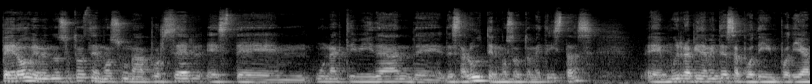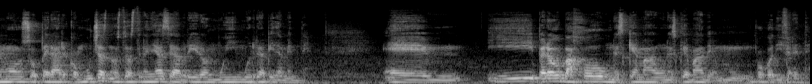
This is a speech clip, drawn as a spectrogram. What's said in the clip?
pero obviamente nosotros tenemos una, por ser este, una actividad de, salud, tenemos autometristas, eh, muy rápidamente o podíamos operar con muchas, nuestras tiendas se abrieron muy, muy rápidamente. Eh, y, pero bajo un esquema, un esquema un poco diferente.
